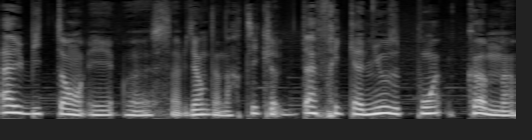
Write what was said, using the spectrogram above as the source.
à 8 ans et euh, ça vient d'un article d'africanews.com.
